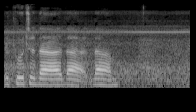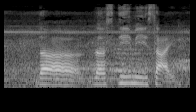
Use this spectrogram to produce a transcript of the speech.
We put the the the the, the steam inside.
